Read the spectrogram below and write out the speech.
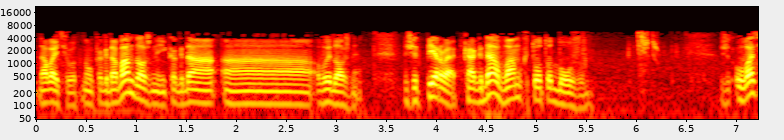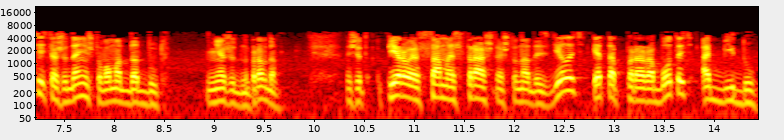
Давайте вот, ну, когда вам должны и когда э, вы должны. Значит, первое, когда вам кто-то должен. Значит, у вас есть ожидание, что вам отдадут. Неожиданно, правда? Значит, первое, самое страшное, что надо сделать, это проработать обиду.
